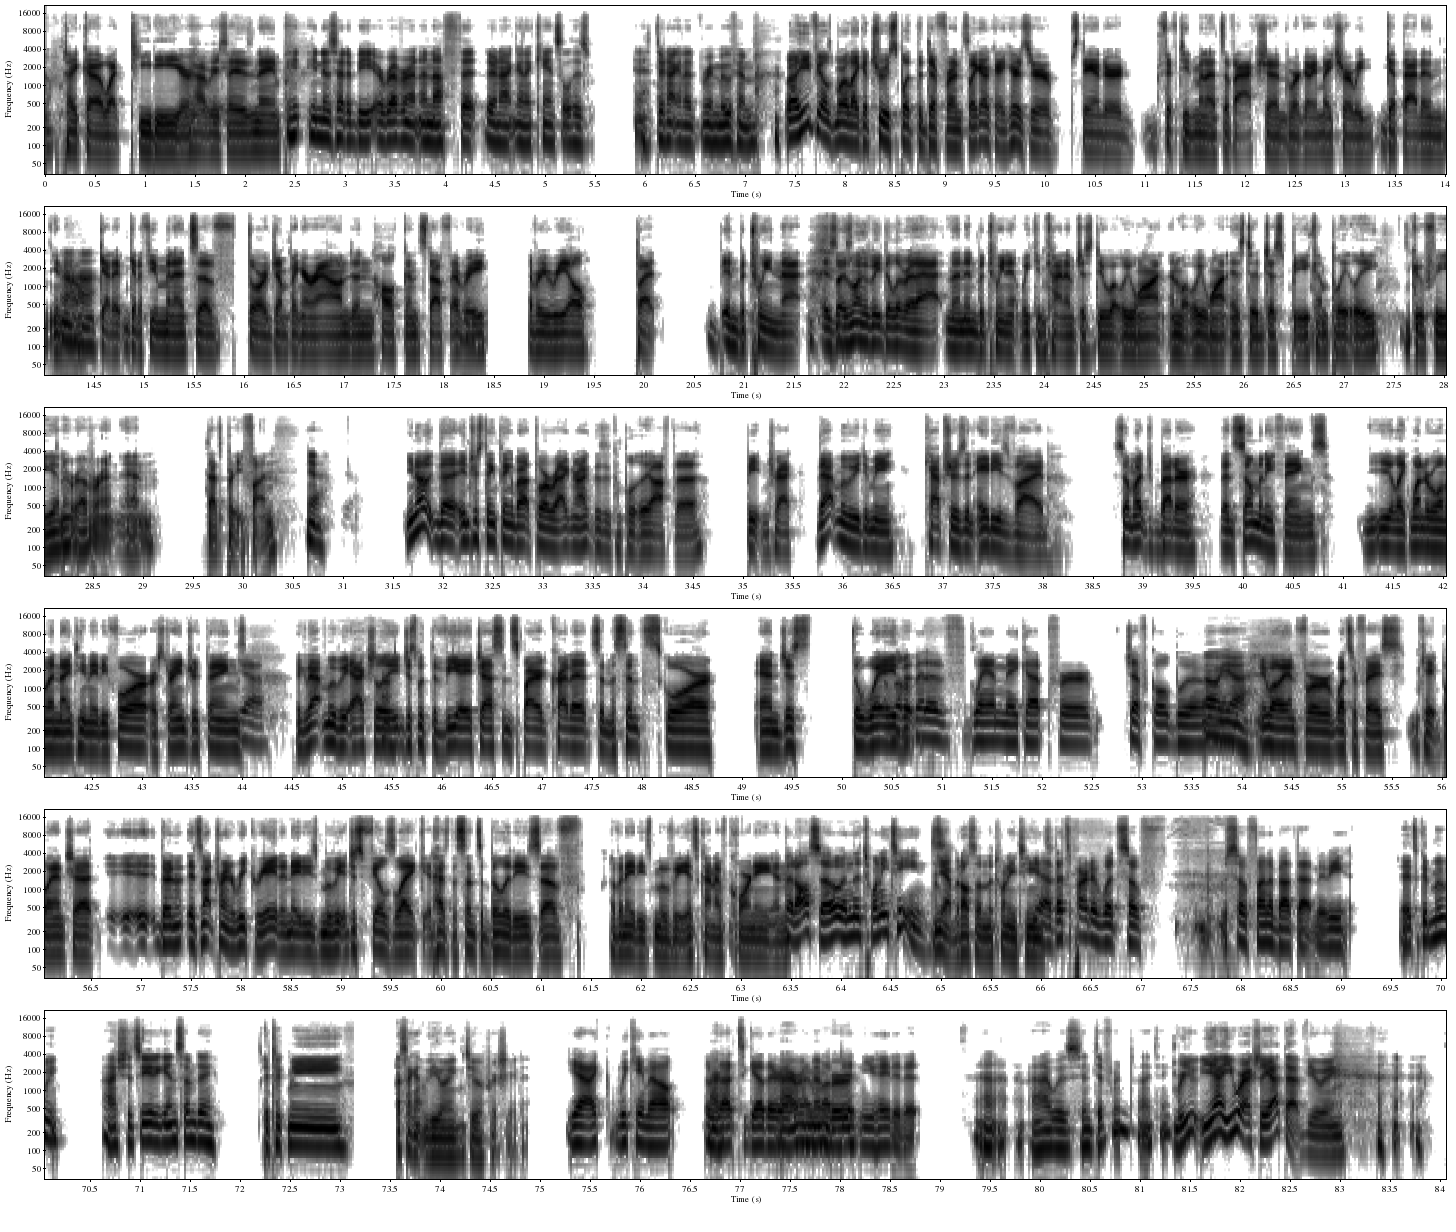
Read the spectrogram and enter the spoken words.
what TD or however you say his name. He, he knows how to be irreverent enough that they're not going to cancel his. They're not going to remove him. Well, he feels more like a true split the difference. Like, okay, here's your standard 15 minutes of action. We're going to make sure we get that in, you know, Uh-huh. get it, get a few minutes of Thor jumping around and Hulk and stuff every, every reel. But in between that, as, as long as we deliver that, and then in between it, we can kind of just do what we want. And what we want is to just be completely goofy and irreverent. And that's pretty fun. yeah. You know, the interesting thing about Thor Ragnarok, this is completely off the beaten track. That movie to me captures an 80s vibe so much better than so many things. You like Wonder Woman 1984 or Stranger Things. Yeah. Like that movie actually just with the VHS inspired credits and the synth score and just the way A little that bit of glam makeup for Jeff Goldblum. Oh and- yeah. well, and for what's her face, Cate Blanchett, it, it, it's not trying to recreate an '80s movie. It just feels like it has the sensibilities of of an '80s movie. It's kind of corny and But also in the 20 teens. yeah, but also in the 20 teens. Yeah, that's part of what's so f- so fun about that movie. it's a good movie. I should see it again someday. It took me a second viewing to appreciate it. Yeah, I, we came out of I- that together. I and remember. loved it and you hated it. Uh, I was indifferent. I think. Were you? Yeah, you were actually at that viewing.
